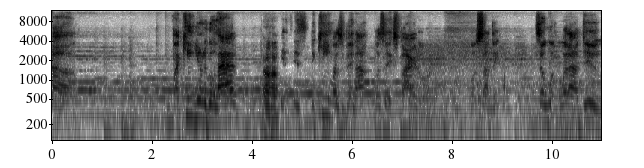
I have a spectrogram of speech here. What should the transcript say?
Uh, my key, you know, to go live Uh-huh. it, it's the key must have been out, must have expired or or something. So what what I'll do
